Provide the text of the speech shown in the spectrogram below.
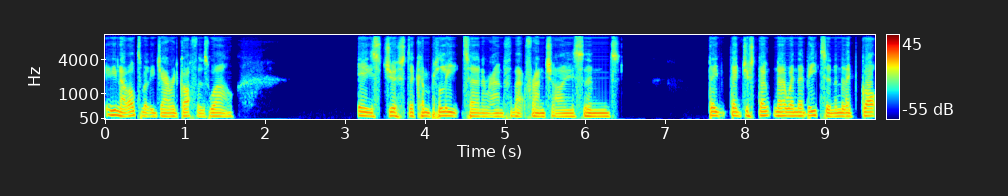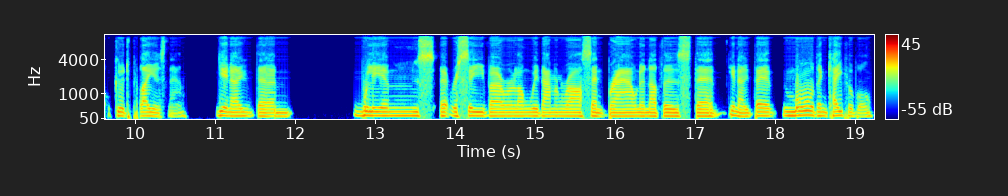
you know, ultimately Jared Goff as well, is just a complete turnaround for that franchise. And they they just don't know when they're beaten and they've got good players now. You know, the, um, Williams at receiver along with Amon-Ra St. Brown and others, they're, you know, they're more than capable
